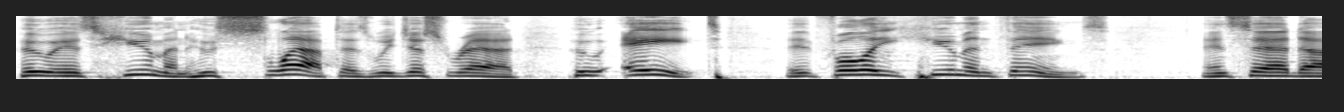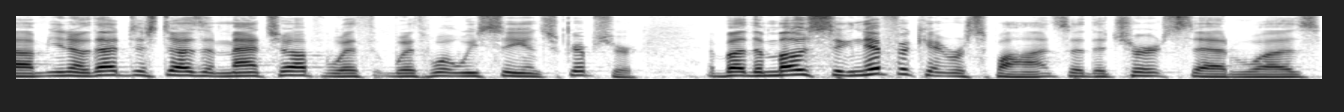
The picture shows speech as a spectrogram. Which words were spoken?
who is human, who slept, as we just read, who ate eh, fully human things, and said, um, you know, that just doesn't match up with, with what we see in Scripture. But the most significant response that the church said was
